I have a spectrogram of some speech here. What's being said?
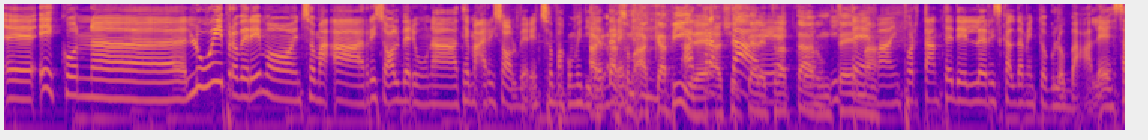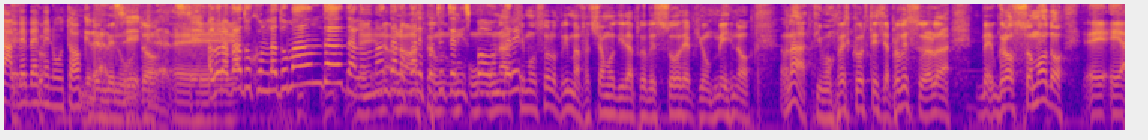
eh, e con eh, lui proveremo insomma a risolvere una tema, a risolvere insomma come dire, A- a, dare- insomma, a capire, a trattare, cercare di trattare ecco, un il tema- importante del riscaldamento globale. Salve, Ecco, benvenuto. Grazie, Benvenuto. grazie. Eh, Allora vado con la domanda, dalla Eh, domanda no, alla no, quale aspetta, potete un- Un, rispondere. attimo solo, prima facciamo dire al professore più o meno. Un attimo, per cortesia. Professore, allora, beh, grosso modo, eh, eh,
